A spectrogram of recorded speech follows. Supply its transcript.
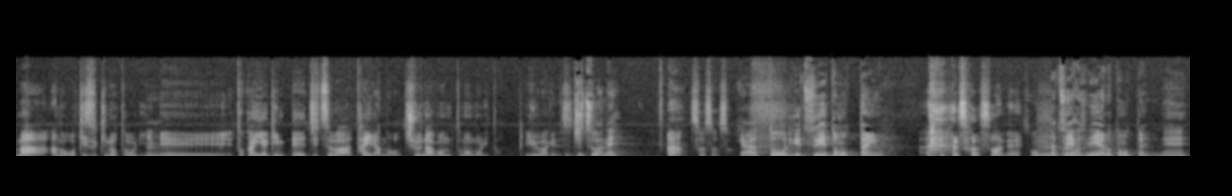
まあ、あのお気づきの通り、うん。えー都会や銀平実は平の中納言友森というわけです。実はね。うん、そうそうそう。いや通りで強えと思ったんよ。そうそうなんだよね。そんな強いはずねえやろと思ったんよね。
